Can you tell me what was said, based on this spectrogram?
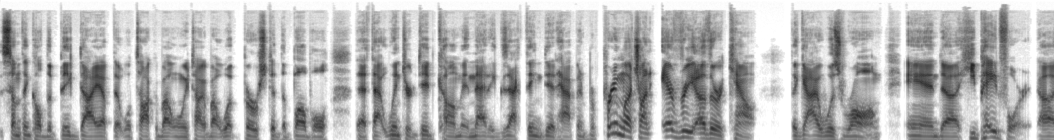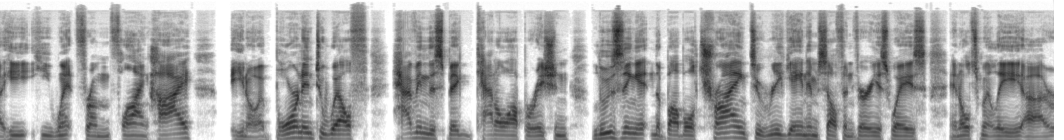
something called the big die up that we'll talk about when we talk about what bursted the bubble. That that winter did come and that exact thing did happen. But pretty much on every other account, the guy was wrong, and uh, he paid for it. Uh, he he went from flying high you know, born into wealth, having this big cattle operation, losing it in the bubble, trying to regain himself in various ways. And ultimately, uh,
